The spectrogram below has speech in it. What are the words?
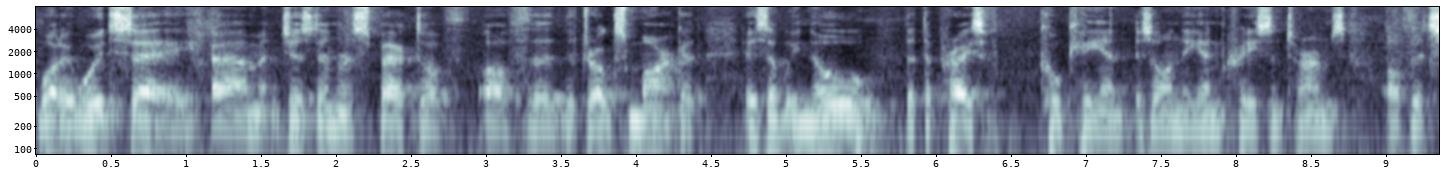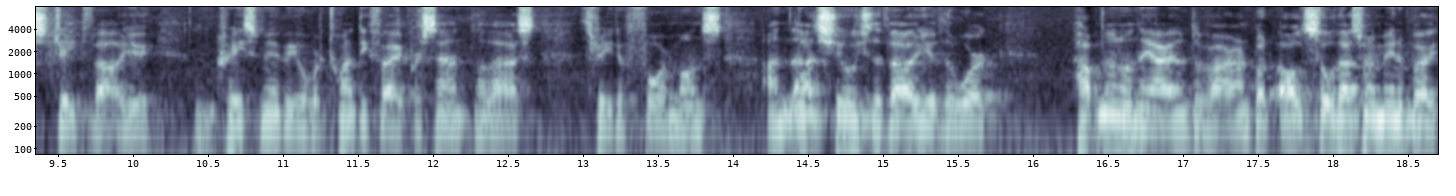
What I would say, um, just in respect of, of the, the drugs market, is that we know that the price of cocaine is on the increase in terms of its street value, increased maybe over 25% in the last three to four months. And that shows the value of the work happening on the island of Ireland. But also, that's what I mean about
